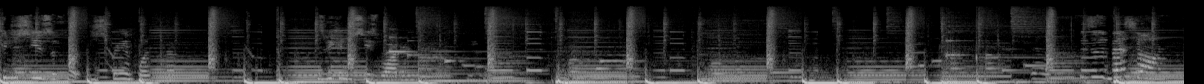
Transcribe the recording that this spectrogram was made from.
We can just use the fourth. Just bring a fourth cup. Because we can just use water. This is the best song.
